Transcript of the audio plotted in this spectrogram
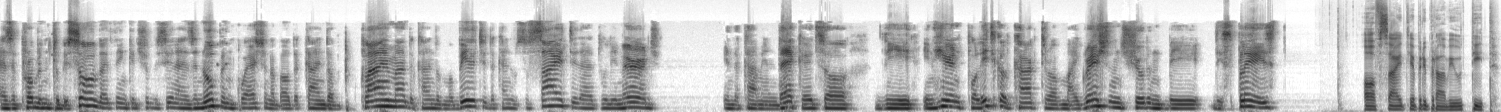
as a problem to be solved. I think it should be seen as an open question about the kind of climate, the kind of mobility, the kind of society that will emerge in the coming decades. So the inherent political character of migration shouldn't be displaced. Offside je pripravil Tit.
